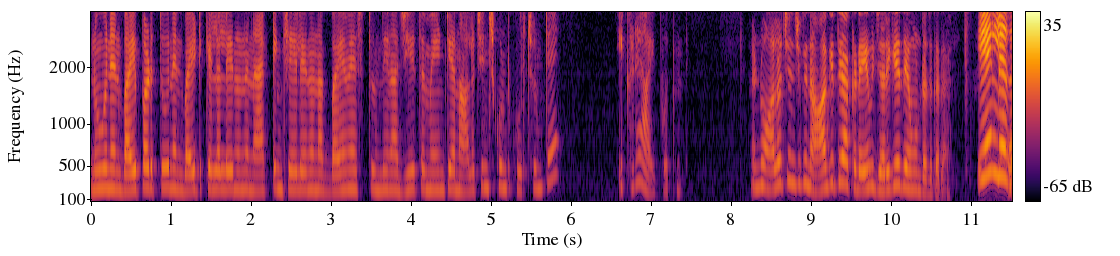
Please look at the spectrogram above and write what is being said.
నువ్వు నేను భయపడుతూ నేను బయటికి వెళ్ళలేను నేను యాక్టింగ్ చేయలేను నాకు భయం వేస్తుంది నా జీవితం ఏంటి అని ఆలోచించుకుంటూ కూర్చుంటే ఇక్కడే ఆగిపోతుంది. అండ్ నువ్వు ఆలోచించుకుని ఆగితే అక్కడ ఏమి జరిగేది ఏమి ఉండదు కదా? ఏం లేదు.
